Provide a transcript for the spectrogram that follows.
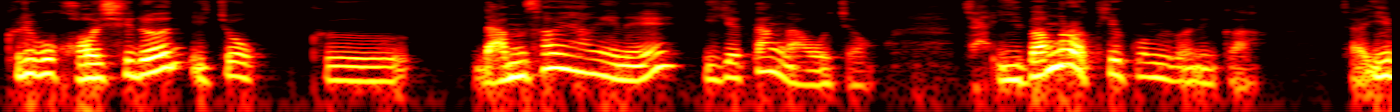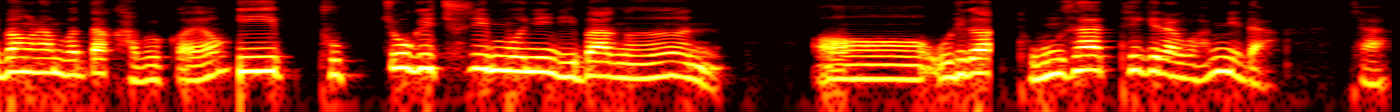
그리고 거실은 이쪽 그 남서향이네. 이게 딱 나오죠. 자, 이 방을 어떻게 꾸밀 거니까. 자, 이 방을 한번 딱 가볼까요? 이 북쪽이 출입문인 이 방은, 어, 우리가 동사택이라고 합니다. 자,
